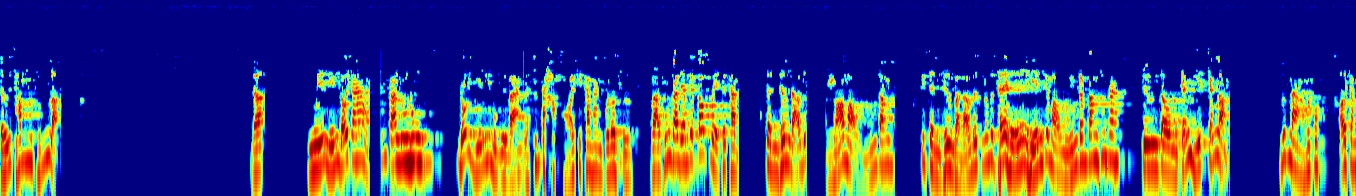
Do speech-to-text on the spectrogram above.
Tự thâm thủng lập. Đó. Nguyện niệm đổi trao chúng ta luôn luôn đối diện với một người bạn là chúng ta học hỏi cái khả năng của đối phương. Và chúng ta đem cái tốt về thực hành. Tình thương đạo đức, rõ màu nhiễm tâm. Cái tình thương và đạo đức nó mới thể hiện cái màu nhiễm trong tâm chúng ta. Trường tồn chẳng diệt chẳng lầm. Lúc nào nó cũng ở trong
